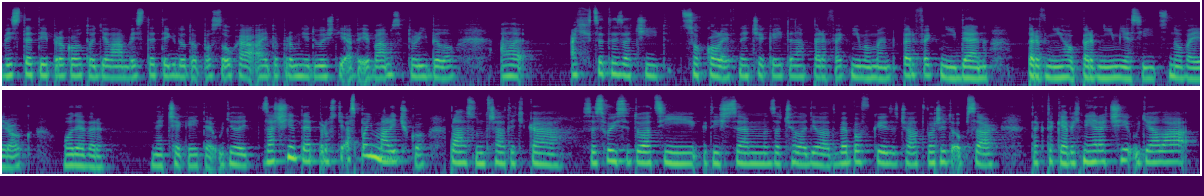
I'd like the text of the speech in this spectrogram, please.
vy jste ty, pro koho to dělám, vy jste ty, kdo to poslouchá a je to pro mě důležité, aby i vám se to líbilo. Ale ať chcete začít cokoliv, nečekejte na perfektní moment, perfektní den, prvního, první měsíc, nový rok, whatever nečekejte, udělejte, začněte prostě aspoň maličko. Plásnu třeba teďka se svojí situací, když jsem začala dělat webovky, začala tvořit obsah, tak tak já bych nejradši udělala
